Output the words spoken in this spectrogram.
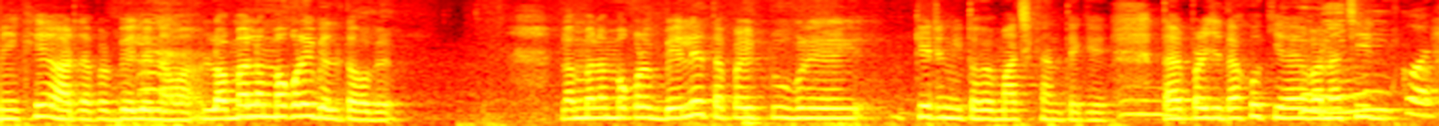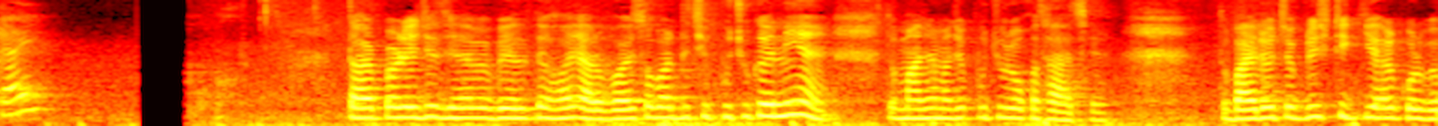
মেখে আর তারপর বেলে নেওয়া লম্বা লম্বা করেই বেলতে হবে। লম্বা লম্বা করে বেলে তারপর একটু মানে কেটে নিতে হবে মাঝখান থেকে। তারপরে যে দেখো কীভাবে বানাচ্ছি। তারপরে এই যে যেভাবে বেলতে হয় আর ভয়েস ওভার দিচ্ছি পুচুকে নিয়ে তো মাঝে মাঝে প্রচুরও কথা আছে। তো বাইরে হচ্ছে বৃষ্টি কী আর করবে?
